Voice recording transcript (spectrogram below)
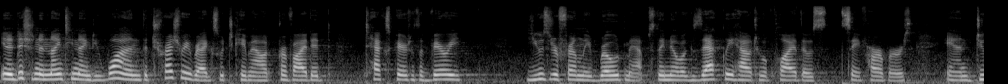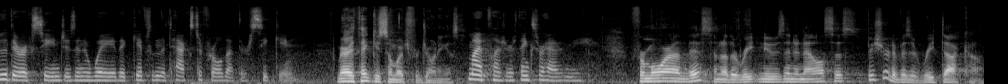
In addition, in 1991, the Treasury regs, which came out, provided taxpayers with a very user-friendly roadmap so they know exactly how to apply those safe harbors and do their exchanges in a way that gives them the tax deferral that they're seeking. Mary, thank you so much for joining us. My pleasure. Thanks for having me. For more on this and other REIT news and analysis, be sure to visit REIT.com.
